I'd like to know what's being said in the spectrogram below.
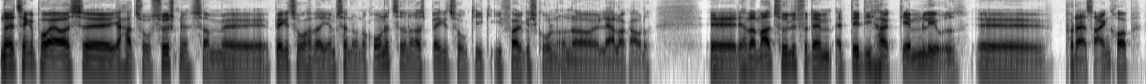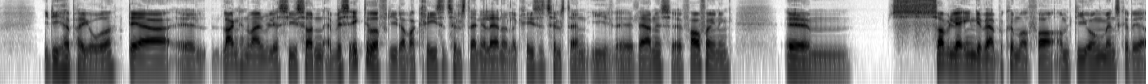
Når jeg tænker på, er også, øh, jeg har to søskende, som øh, begge to har været hjemsendt under coronatiden, og også begge to gik i folkeskolen under lærerlockoutet. Øh, det har været meget tydeligt for dem, at det, de har gennemlevet øh, på deres egen krop i de her perioder, det er øh, langt hen vejen, vil jeg sige sådan, at hvis ikke det var, fordi der var krisetilstand i landet, eller krisetilstand i øh, lærernes øh, fagforening, øh, så vil jeg egentlig være bekymret for, om de unge mennesker der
